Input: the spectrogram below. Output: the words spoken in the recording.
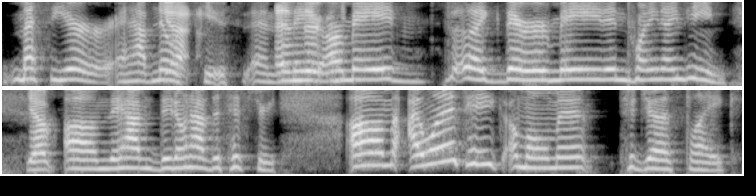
messier and have no Yeah. excuse, and, And they they're- made like they're made in 2019. yep Um, they have they don't have this history. Um, I want to take a moment to just like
